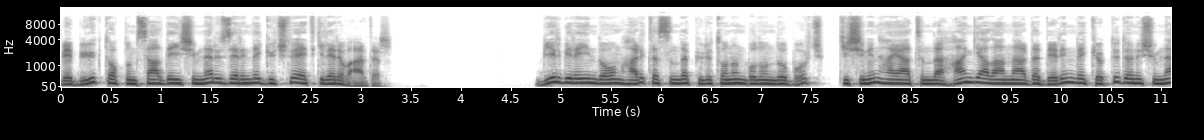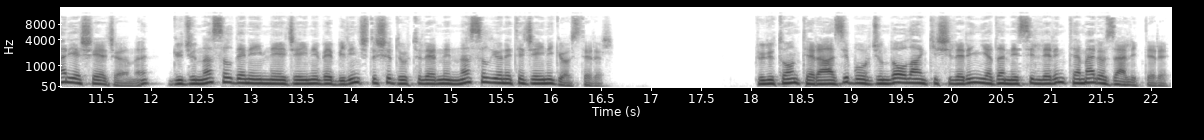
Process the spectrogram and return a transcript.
ve büyük toplumsal değişimler üzerinde güçlü etkileri vardır. Bir bireyin doğum haritasında Plüton'un bulunduğu burç, kişinin hayatında hangi alanlarda derin ve köklü dönüşümler yaşayacağını, gücü nasıl deneyimleyeceğini ve bilinç dışı dürtülerini nasıl yöneteceğini gösterir. Plüton terazi burcunda olan kişilerin ya da nesillerin temel özellikleri.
